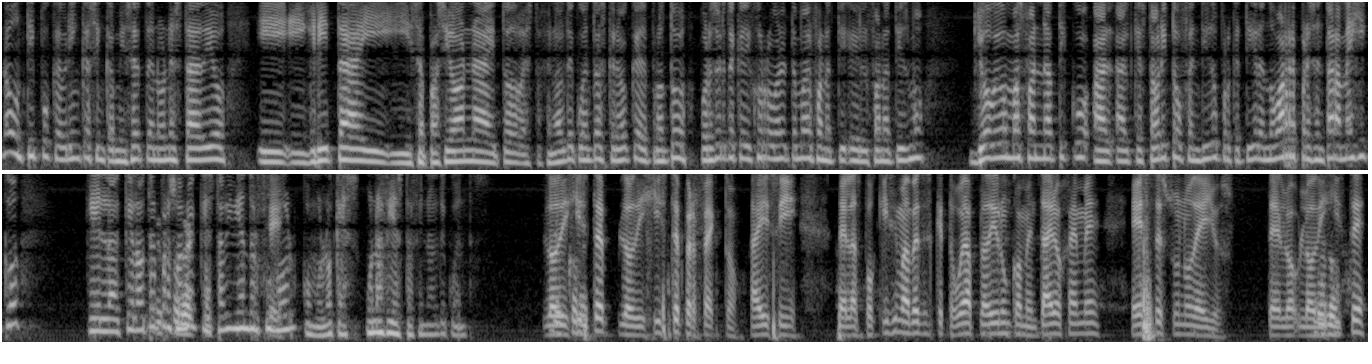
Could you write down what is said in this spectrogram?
No un tipo que brinca sin camiseta en un estadio y, grita y, se apasiona y todo esto. A final de cuentas, creo que de pronto, por eso ahorita que dijo Rubén el tema del fanatismo, yo veo más fanático al, al, que está ahorita ofendido porque Tigres no va a representar a México que la, que la otra persona que está viviendo el fútbol como lo que es, una fiesta a final de cuentas. Lo dijiste, lo dijiste perfecto. Ahí sí. De las poquísimas veces que te voy a aplaudir un comentario, Jaime, este es uno de ellos. Te lo, dijiste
